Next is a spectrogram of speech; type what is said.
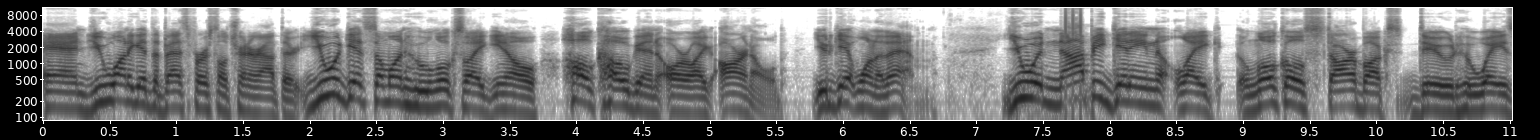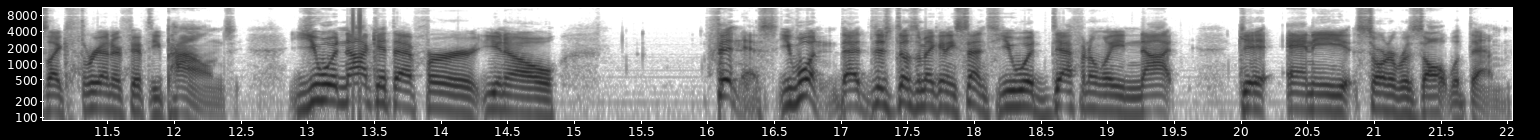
and you want to get the best personal trainer out there. You would get someone who looks like, you know, Hulk Hogan or like Arnold. You'd get one of them you would not be getting like local Starbucks dude who weighs like 350 pounds. You would not get that for, you know, fitness. You wouldn't. That just doesn't make any sense. You would definitely not get any sort of result with them.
